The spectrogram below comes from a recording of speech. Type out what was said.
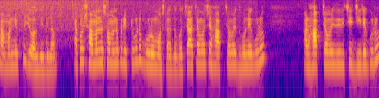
সামান্য একটু জল দিয়ে দিলাম। এখন সামান্য সামান্য করে একটু করে গুঁড়ো মশলা দেবো, চা চামচে হাফ চামচ ধনে গুঁড়ো আর হাফ চামচ দিয়ে দিচ্ছি জিরে গুঁড়ো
